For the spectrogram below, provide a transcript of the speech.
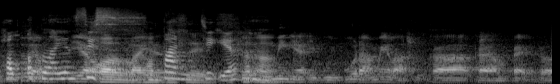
Home yang- appliances. iya, Oh, appliances. home Panci ya. Booming ya ibu-ibu rame lah suka kayak sampai ke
